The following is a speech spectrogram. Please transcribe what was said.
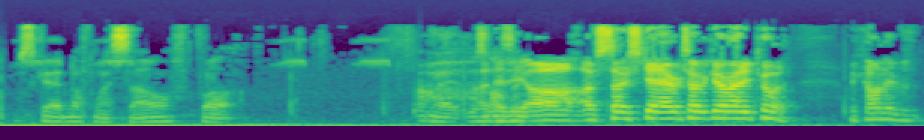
I'm scared enough myself. But oh, mate, there's I nothing... oh, I'm so scared every time we go around the corner. We can't even.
